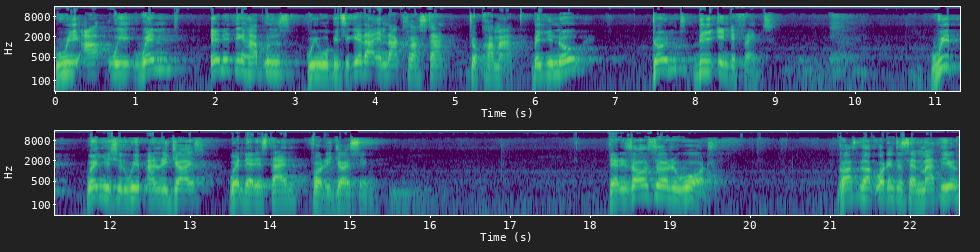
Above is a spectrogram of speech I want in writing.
we are we when anything happens we will be together in that cluster to come out. But you know don't be indifferent. Weep when you should weep and rejoice when there is time for rejoicing. There is also a reward. Gospel according to st matthew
